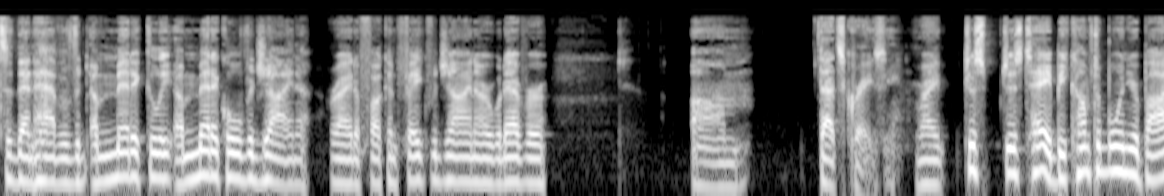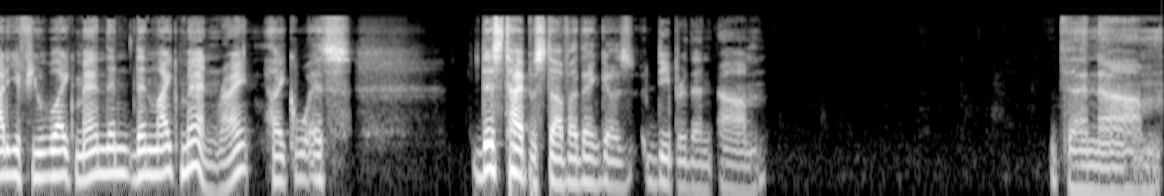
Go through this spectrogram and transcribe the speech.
to then have a, a medically a medical vagina right? A fucking fake vagina or whatever. Um that's crazy, right? Just just hey, be comfortable in your body. If you like men, then then like men, right? Like it's this type of stuff. I think goes deeper than um than um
